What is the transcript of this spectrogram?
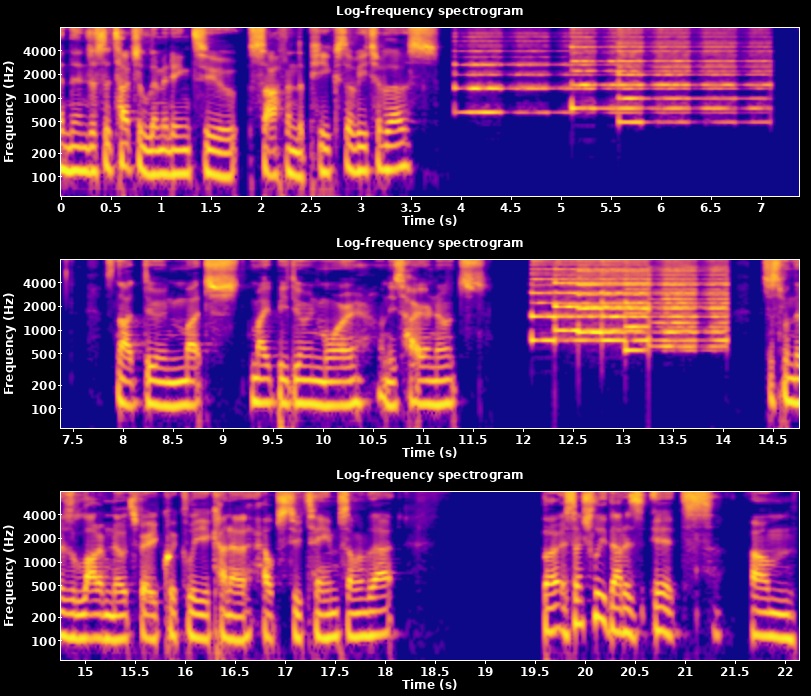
And then just a touch of limiting to soften the peaks of each of those. Not doing much, might be doing more on these higher notes. just when there's a lot of notes very quickly, it kind of helps to tame some of that. But essentially, that is it. Um,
